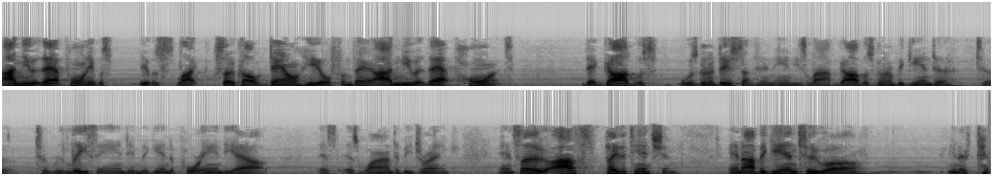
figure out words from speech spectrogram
I knew at that point it was it was like so-called downhill from there. I knew at that point that God was was going to do something in Andy's life. God was going to begin to to to release Andy and begin to pour Andy out as as wine to be drank. And so I paid attention, and I began to uh, you know t-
